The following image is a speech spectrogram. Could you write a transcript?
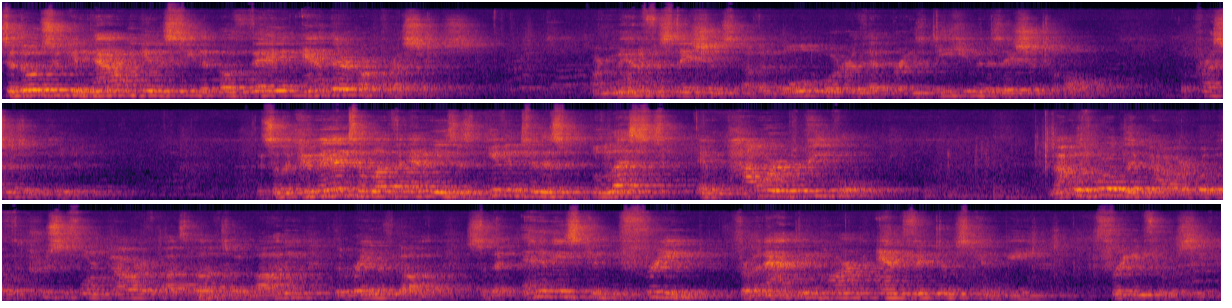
To those who can now begin to see that both they and their oppressors are manifestations of an old order that brings dehumanization to all, oppressors included. And so the command to love enemies is given to this blessed, empowered people not with worldly power, but with the cruciform power of God's love to embody the reign of God so that enemies can be freed from enacting harm and victims can be freed from receiving.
